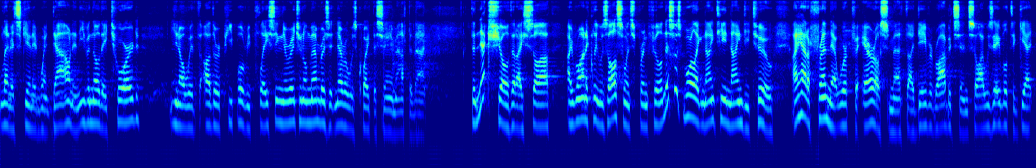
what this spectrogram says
Lynyrd Skynyrd went down, and even though they toured, you know, with other people replacing the original members, it never was quite the same after that. The next show that I saw ironically was also in Springfield, and this was more like 1992. I had a friend that worked for Aerosmith, uh, David Robertson, so I was able to get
